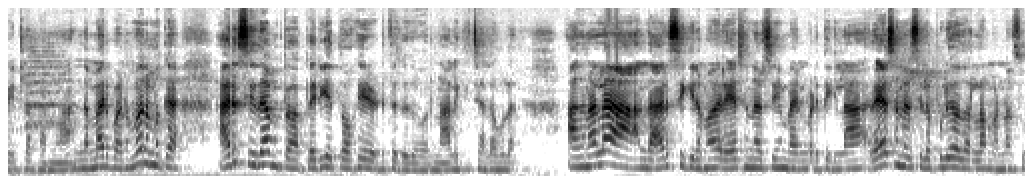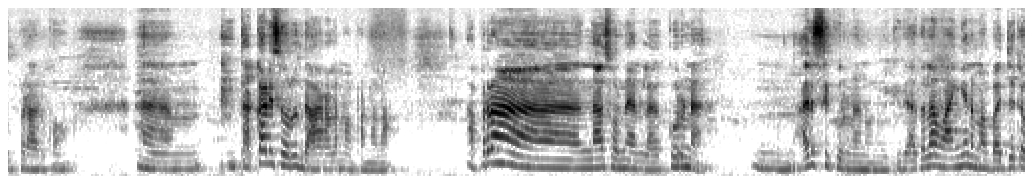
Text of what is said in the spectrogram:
வீட்டில் பண்ணலாம். இந்த மாதிரி பண்ணும்போது நமக்கு அரிசி தான் இப்போ பெரிய தொகையை எடுத்துக்குது ஒரு நாளைக்கு செலவில். அதனால் அந்த அரிசிக்கு நம்ம ரேஷன் அரிசியும் பயன்படுத்திக்கலாம். ரேஷன் அரிசியில் புளியோதரெலாம் பண்ணால் சூப்பராக இருக்கும். தக்காளி சோறும் தாராளமாக பண்ணலாம். அப்புறம் நான் சொன்னேன்ல குருணை. அரிசி குருணைன்னு ஒன்று விற்கிது அதெல்லாம் வாங்கி நம்ம பட்ஜெட்டை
